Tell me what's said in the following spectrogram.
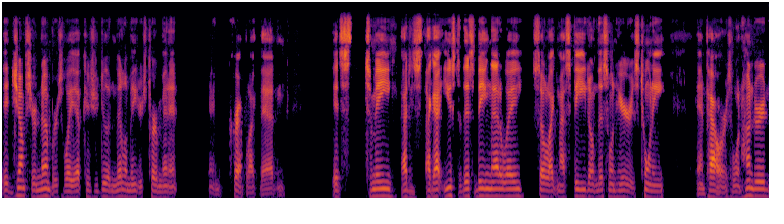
it jumps your numbers way up because you're doing millimeters per minute and crap like that. And it's to me, I just I got used to this being that way. So like my speed on this one here is 20 and power is 100.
